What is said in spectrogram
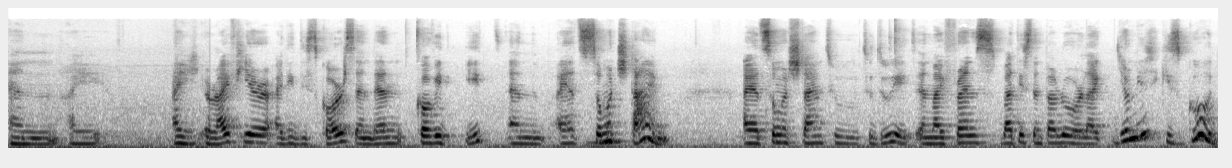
and I I arrived here, I did this course and then COVID hit and I had so much time. I had so much time to, to do it. And my friends Batiste and Pablo were like, Your music is good.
